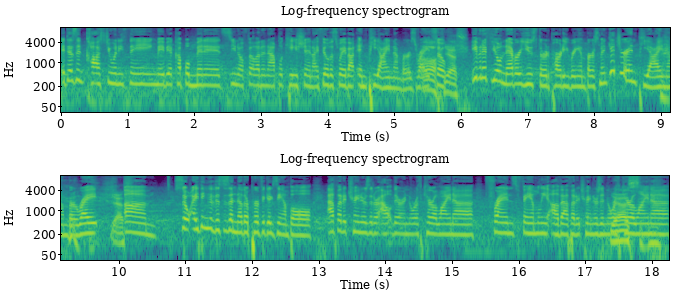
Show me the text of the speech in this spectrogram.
it doesn't cost you anything, maybe a couple minutes, you know, fill out an application. I feel this way about NPI numbers, right? Oh, so yes. even if you'll never use third party reimbursement, get your NPI number, right? Yes. Um, so I think that this is another perfect example. Athletic trainers that are out there in North Carolina, friends, family of athletic trainers in North Yes. Carolina,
